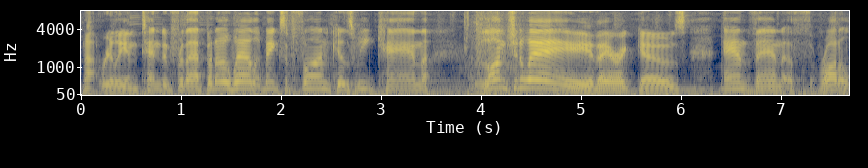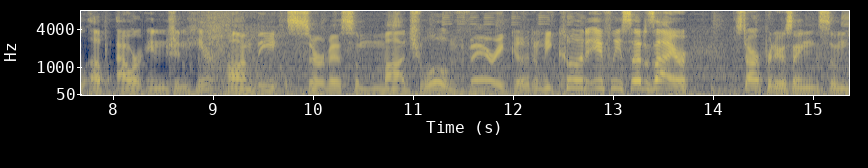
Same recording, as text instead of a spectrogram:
Not really intended for that, but oh well, it makes it fun because we can launch it away! There it goes. And then throttle up our engine here on the service module. Very good. And we could, if we so desire, start producing some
